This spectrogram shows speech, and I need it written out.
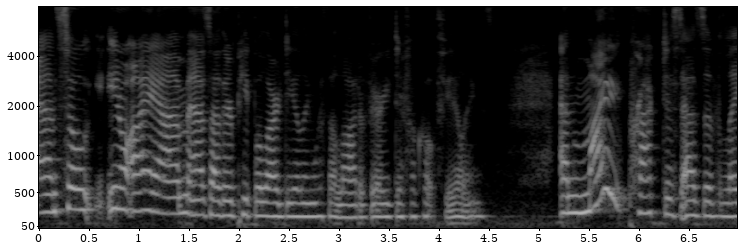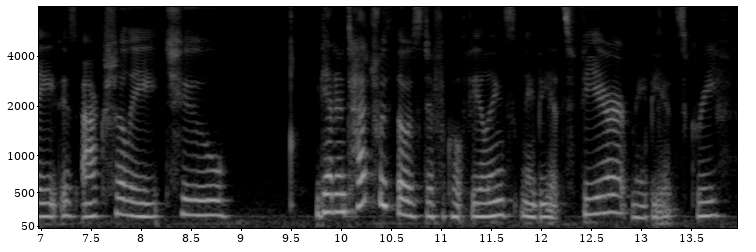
And so you know i am as other people are dealing with a lot of very difficult feelings. And my practice as of late is actually to get in touch with those difficult feelings. Maybe it's fear maybe it's grief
